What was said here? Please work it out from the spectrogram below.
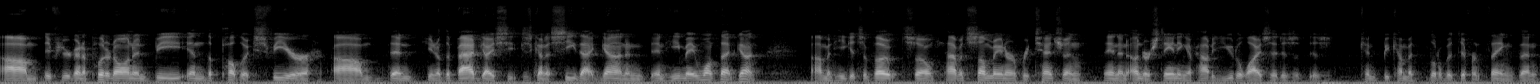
um, if you're going to put it on and be in the public sphere, um, then you know the bad guy is going to see that gun, and, and he may want that gun. um, and he gets a vote. So having some manner of retention and an understanding of how to utilize it is, is can become a little bit different thing than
